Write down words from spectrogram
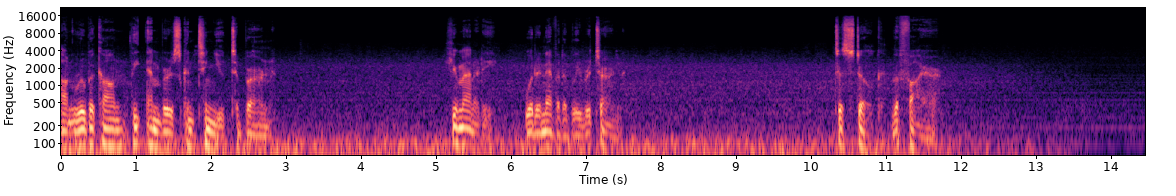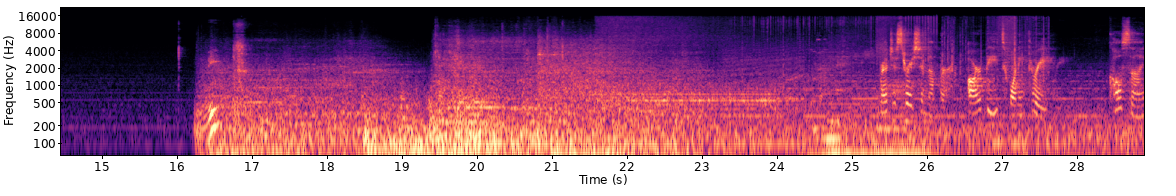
on Rubicon, the embers continued to burn. Humanity would inevitably return to stoke the fire. Neat. Registration number RB23. Call sign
